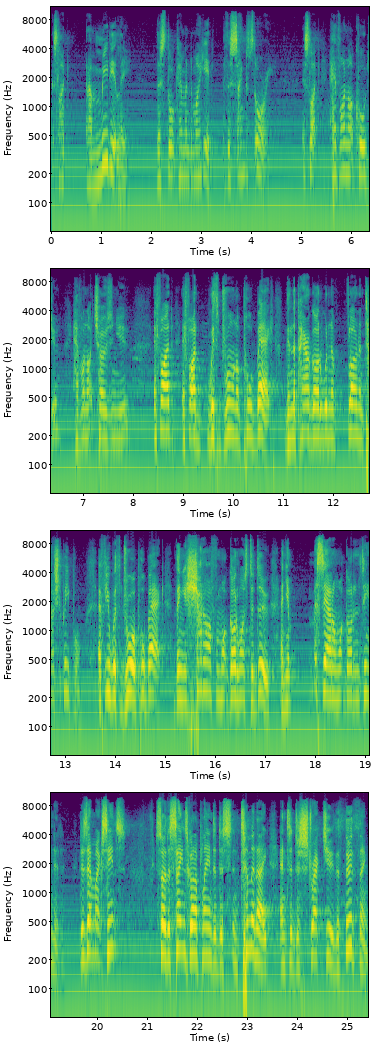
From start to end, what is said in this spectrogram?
it's like, and immediately this thought came into my head the same story. It's like, have I not called you? Have I not chosen you? if I'd if I'd withdrawn or pulled back, then the power of God wouldn't have flown and touched people. If you withdraw or pull back, then you shut off from what God wants to do and you miss out on what God intended. Does that make sense? So the Satan's got a plan to dis- intimidate and to distract you. The third thing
